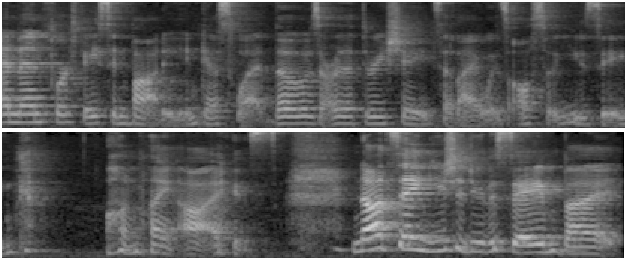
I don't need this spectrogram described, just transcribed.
and then for face and body. And guess what? Those are the three shades that I was also using on my eyes. Not saying you should do the same, but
